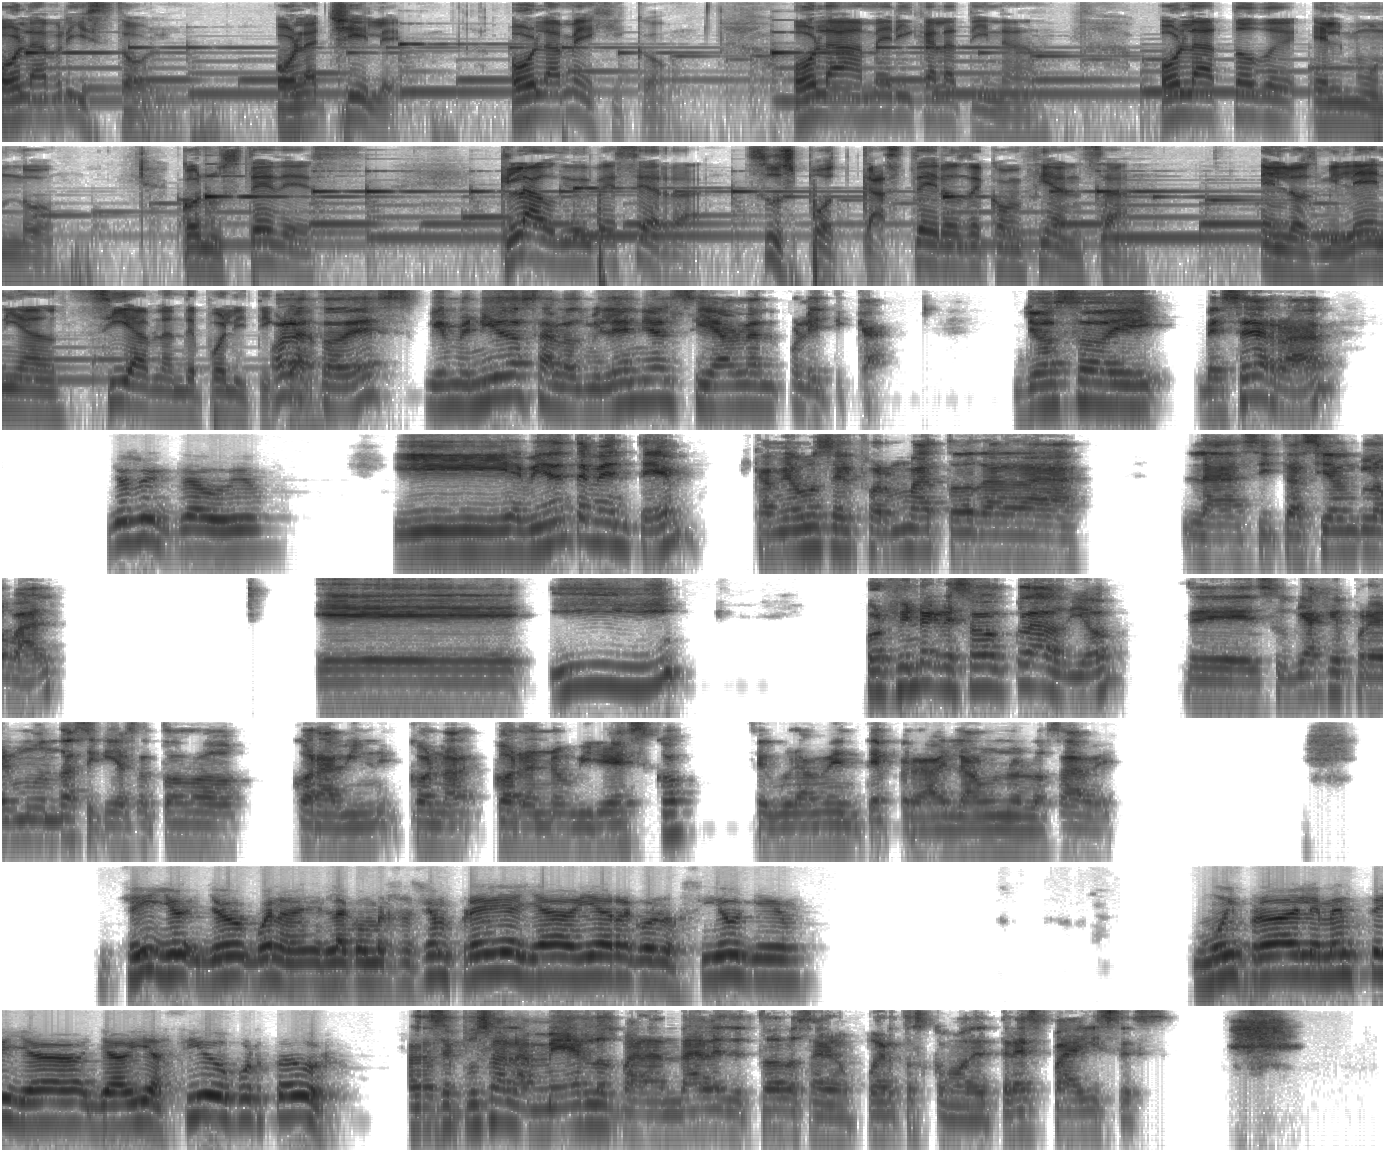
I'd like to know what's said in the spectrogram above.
Hola Bristol, hola Chile, hola México, hola América Latina, hola a todo el mundo. Con ustedes, Claudio y Becerra, sus podcasteros de confianza. En los Millennials sí hablan de política. Hola a todos, bienvenidos a los Millennials sí hablan de política. Yo soy Becerra. Yo soy Claudio. Y evidentemente cambiamos el formato dada la situación global. Eh, y por fin regresó Claudio de su viaje por el mundo, así que ya está todo coronavirusco, seguramente, pero él aún no lo sabe. Sí, yo, yo, bueno, en la conversación previa ya había reconocido que muy probablemente ya, ya había sido portador. O sea, se puso a lamer los barandales de todos los aeropuertos como de tres países.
